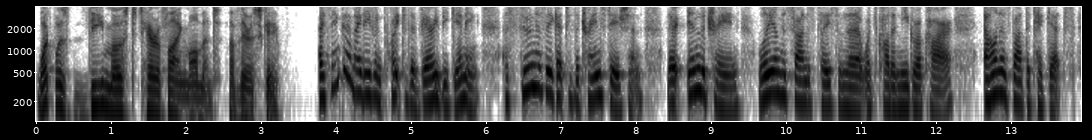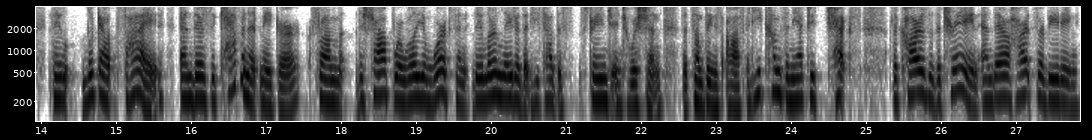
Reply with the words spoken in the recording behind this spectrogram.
What was the most terrifying moment of their escape? I think I might even point to the very beginning. As soon as they get to the train station, they're in the train. William has found his place in the what's called a Negro car. Ellen has bought the tickets. They look outside, and there's the cabinet maker from the shop where William works. And they learn later that he's had this strange intuition that something is off. And he comes and he actually checks the cars of the train, and their hearts are beating,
